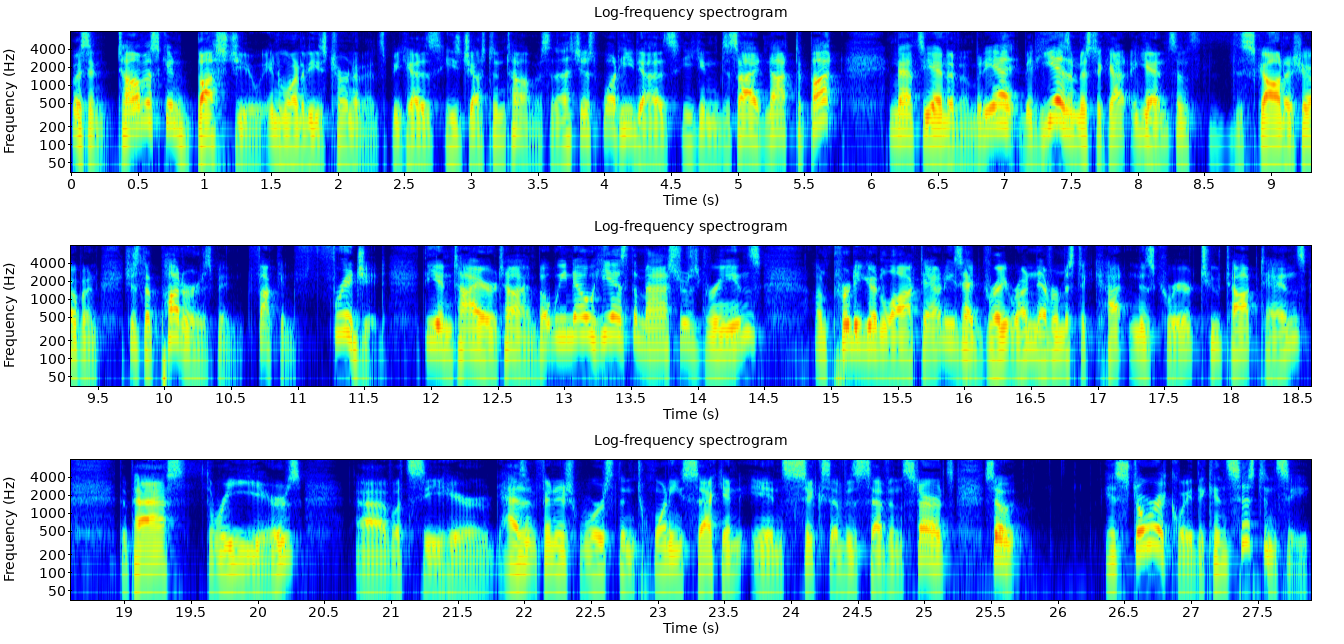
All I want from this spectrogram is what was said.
listen, Thomas can bust you in one of these tournaments because he's Justin Thomas, and that's just what he does. He can decide not to putt, and that's the end of him. But he ha- but he hasn't missed a cut again since the Scottish Open. Just the putter has been fucking frigid the entire time. But we know he has the Masters greens on pretty good lockdown. He's had great run, never missed a cut in his career, two top tens the past three years. Uh, let's see here. Hasn't finished worse than 22nd in six of his seven starts. So historically, the consistency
